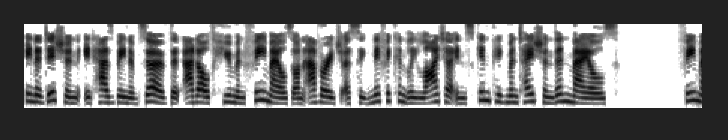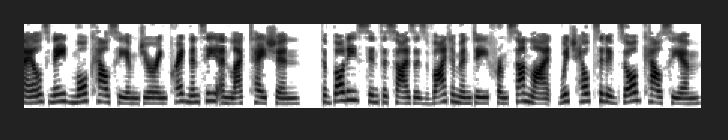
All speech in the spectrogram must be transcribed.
In addition, it has been observed that adult human females on average are significantly lighter in skin pigmentation than males. Females need more calcium during pregnancy and lactation. The body synthesizes vitamin D from sunlight, which helps it absorb calcium.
